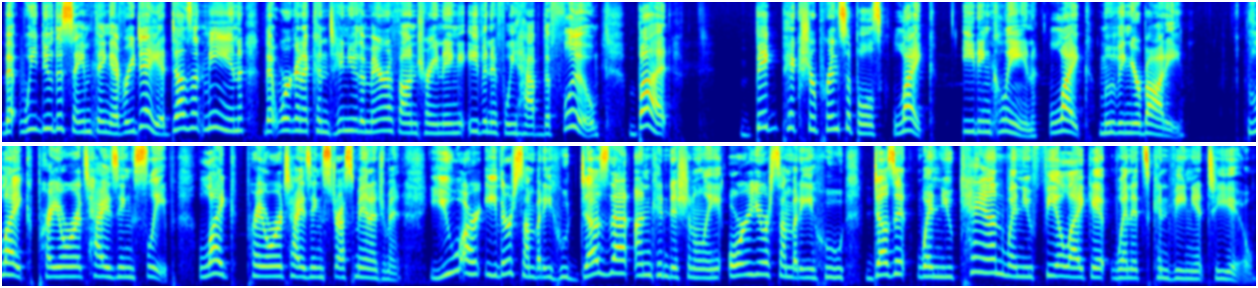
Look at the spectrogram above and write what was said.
that we do the same thing every day. It doesn't mean that we're going to continue the marathon training even if we have the flu. But big picture principles like eating clean, like moving your body, like prioritizing sleep, like prioritizing stress management. You are either somebody who does that unconditionally or you're somebody who does it when you can, when you feel like it, when it's convenient to you.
